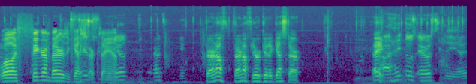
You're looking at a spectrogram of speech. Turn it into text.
Well, I figure I'm better as a guest star because I am. Fair enough. Fair enough. You're good at guest star. Hey, I hate those arrows to the eye.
